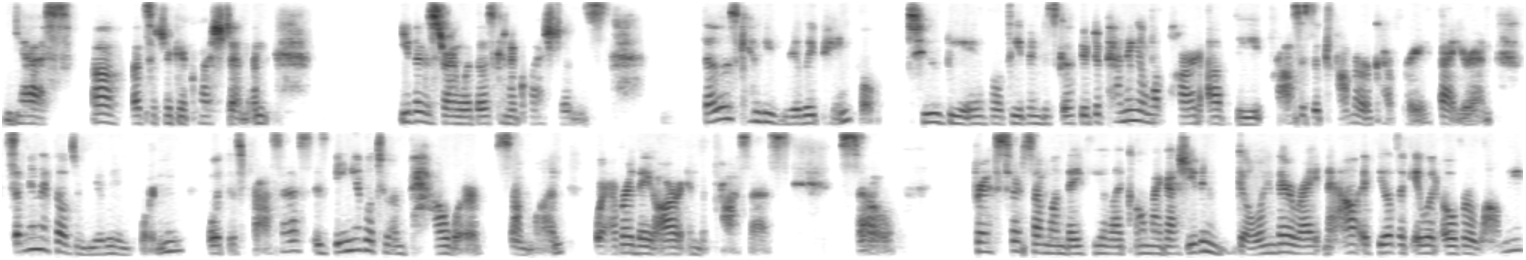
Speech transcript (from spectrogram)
Yes. Oh, that's such a good question. And even starting with those kind of questions, those can be really painful to be able to even just go through, depending on what part of the process of trauma recovery that you're in. Something that feels really important with this process is being able to empower someone wherever they are in the process. So, for someone they feel like, oh my gosh, even going there right now, it feels like it would overwhelm me.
